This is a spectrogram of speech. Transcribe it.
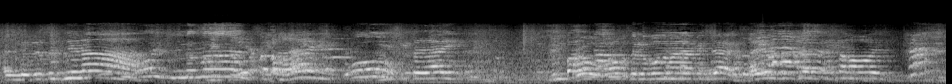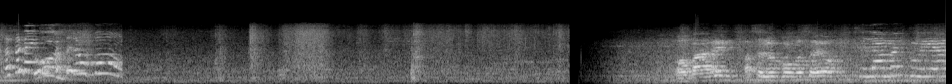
Ang lulusot niyo na! Ay, hindi naman! Kita, Lai! Oo! Miss kita, Lai! Bro, bro, salubong naman namin dyan! Ayun, dyan, sa takon! Ha? Nasaan na yung pasalubong? O, Karen, pasalubong ko sa'yo. Salamat, kuya.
